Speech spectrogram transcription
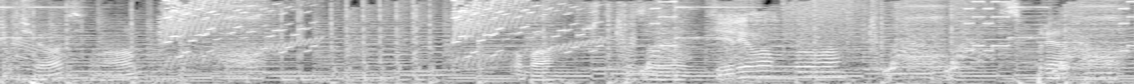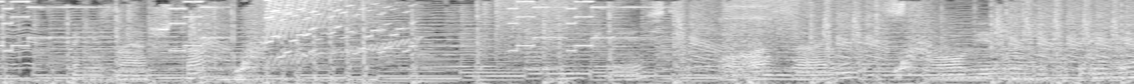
ничего, слон. Оба. Что за деревом было спрятано? Только не знаю что. Есть. Оба сзади. Ствол вижу уже впереди.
